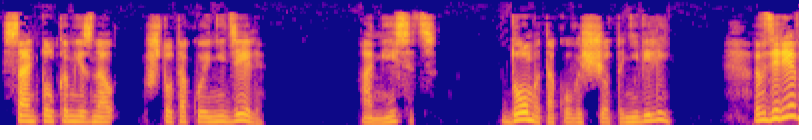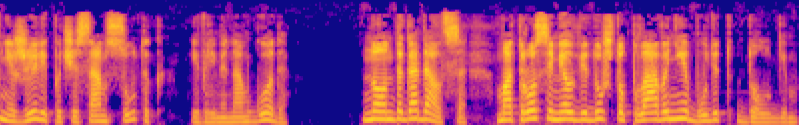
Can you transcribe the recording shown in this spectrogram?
Сань толком не знал, что такое неделя, а месяц. Дома такого счета не вели. В деревне жили по часам суток и временам года. Но он догадался, матрос имел в виду, что плавание будет долгим.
